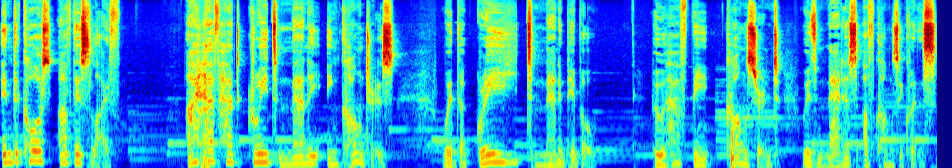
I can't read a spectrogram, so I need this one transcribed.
In the course of this life, I have had great many encounters with a great many people who have been concerned with matters of consequence.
